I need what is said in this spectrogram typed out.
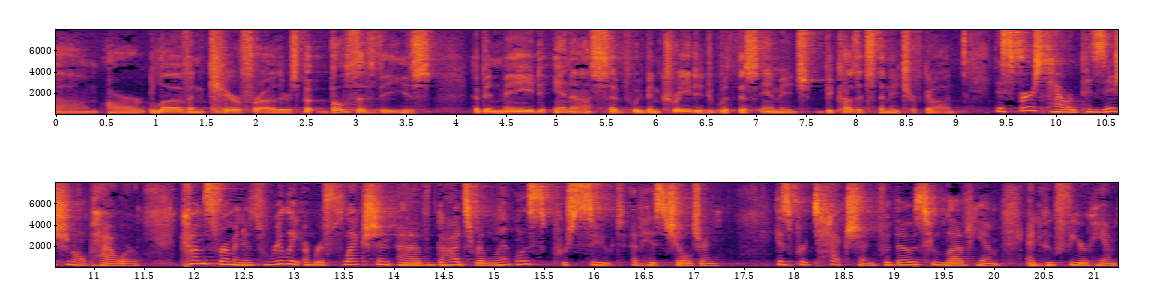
um, our love and care for others. But both of these have been made in us. Have, we've been created with this image because it's the nature of God. This first power, positional power, comes from and is really a reflection of God's relentless pursuit of his children his protection for those who love him and who fear him,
